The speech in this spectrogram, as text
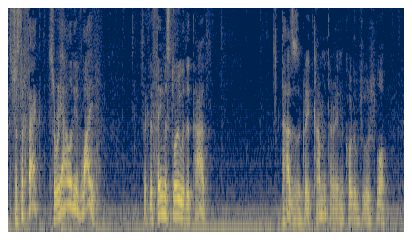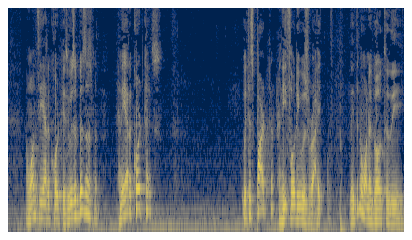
It's just a fact. It's a reality of life. It's like the famous story with the Taz. Taz is a great commentary in the Code of Jewish Law. And once he had a court case. He was a businessman. And he had a court case with his partner. And he thought he was right. They didn't want to go to the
